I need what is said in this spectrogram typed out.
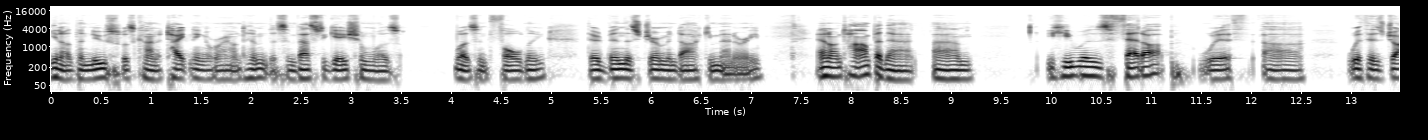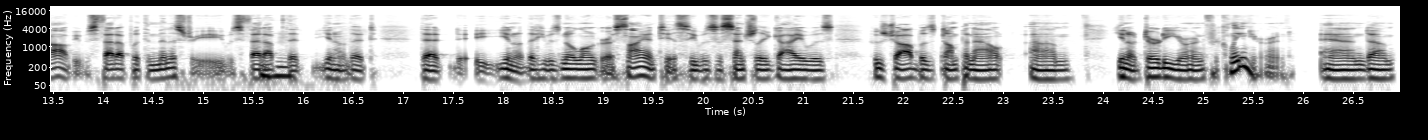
you know, the noose was kind of tightening around him. This investigation was was unfolding. There had been this German documentary, and on top of that, um, he was fed up with uh, with his job. He was fed up with the ministry. He was fed mm-hmm. up that you know that that you know that he was no longer a scientist. He was essentially a guy who was whose job was dumping out um, you know dirty urine for clean urine. and um,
